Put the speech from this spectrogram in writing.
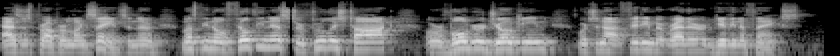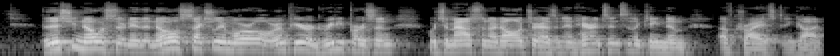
as is proper among saints. And there must be no filthiness or foolish talk or vulgar joking, which are not fitting, but rather giving of thanks. For this you know with certainty that no sexually immoral or impure or greedy person, which amounts to an idolater, has an inheritance in the kingdom of Christ and God.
